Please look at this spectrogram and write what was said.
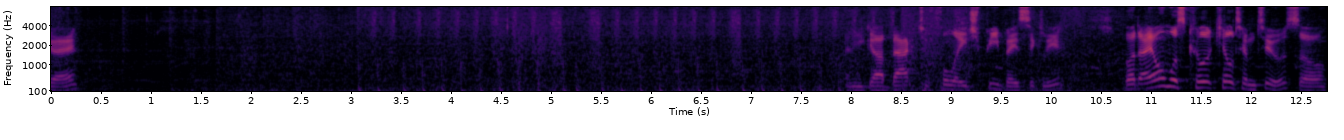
Okay. And he got back to full HP basically. But I almost killed him too, so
